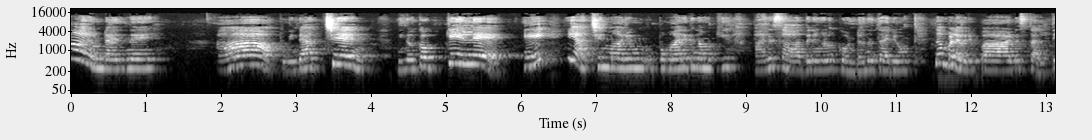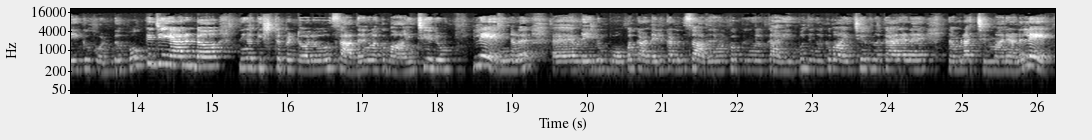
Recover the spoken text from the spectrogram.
ആരാ ഉണ്ടായിരുന്നേ? ആ അപ്പുവിന്റെ അച്ഛൻ. നിങ്ങൾക്കൊക്കെ ഇല്ലേ ഏ ഈ അച്ഛന്മാരും ഉപ്പമാരൊക്കെ നമുക്ക് പല സാധനങ്ങളും കൊണ്ടുവന്ന് തരും. നമ്മളെ ഒരുപാട് സ്ഥലത്തേക്ക് കൊണ്ടുപോക്കെ ചെയ്യാറുണ്ടോ? നിങ്ങൾക്ക് ഇഷ്ടപ്പെട്ട ഓരോ സാധനങ്ങളൊക്കെ വാങ്ങിച്ചു തരും. ഇല്ലേ? നിങ്ങൾ എവിടെയെങ്കിലും പോകുമ്പോൾ കടയിൽ കണ്ടുന്ന സാധനങ്ങൾക്കൊക്കെ നിങ്ങൾക്ക് അറിയുമ്പോൾ നിങ്ങൾക്ക് വാങ്ങിച്ചു തരുന്നൊക്കെ ആരാണ്? നമ്മുടെ അച്ഛന്മാരാണ് അല്ലേ?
